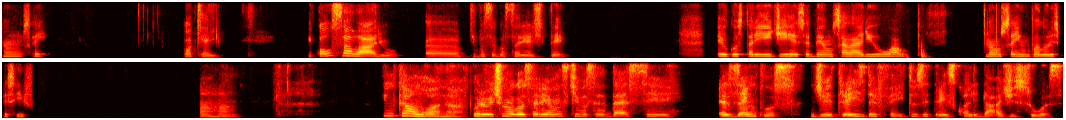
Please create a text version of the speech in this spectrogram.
Não sei. Ok. E qual o salário, ah, que você gostaria de ter? Eu gostaria de receber um salário alto. Não sei um valor específico. Uhum. Então, Luana, por último, gostaríamos que você desse exemplos de três defeitos e três qualidades suas.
